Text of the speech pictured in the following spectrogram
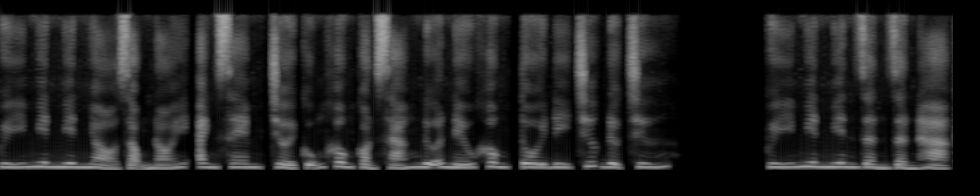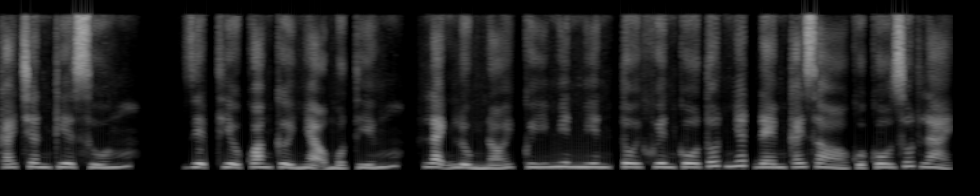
Quý miên miên nhỏ giọng nói, anh xem, trời cũng không còn sáng nữa nếu không tôi đi trước được chứ. Quý miên miên dần dần hạ cái chân kia xuống. Diệp Thiều Quang cười nhạo một tiếng, lạnh lùng nói quý miên miên tôi khuyên cô tốt nhất đem cái giò của cô rút lại.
